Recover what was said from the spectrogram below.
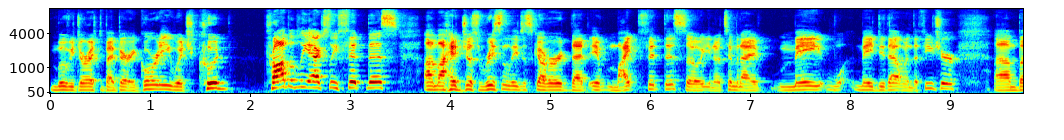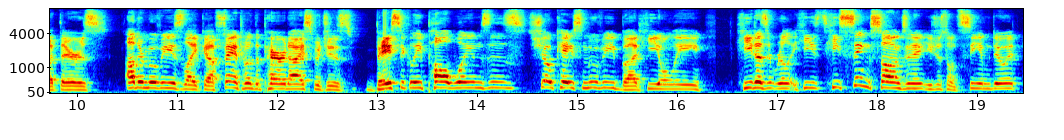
movie directed by Berry Gordy, which could probably actually fit this. Um, I had just recently discovered that it might fit this, so you know Tim and I may may do that one in the future. Um, but there's other movies like uh, Phantom of the Paradise, which is basically Paul Williams's showcase movie, but he only he doesn't really he's he sings songs in it. You just don't see him do it.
